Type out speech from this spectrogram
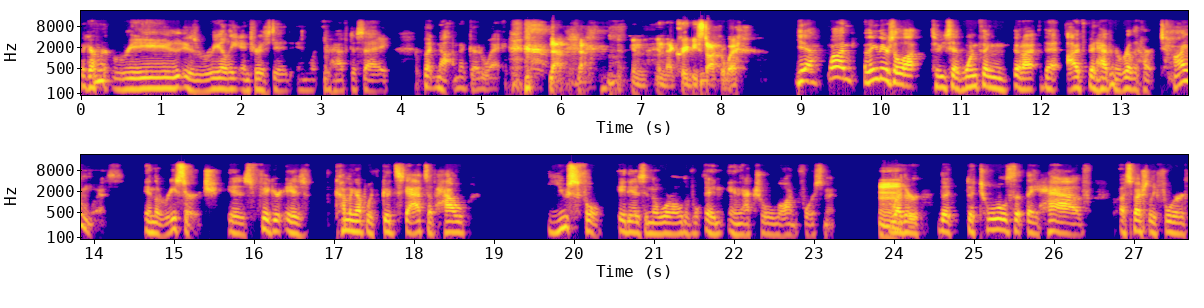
the government really is really interested in what you have to say but not in a good way No, no, in in that creepy stalker way. Yeah, well, I'm, I think there's a lot to be said. One thing that I that I've been having a really hard time with in the research is figure is coming up with good stats of how useful it is in the world of in, in actual law enforcement. Mm. Whether the the tools that they have, especially for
